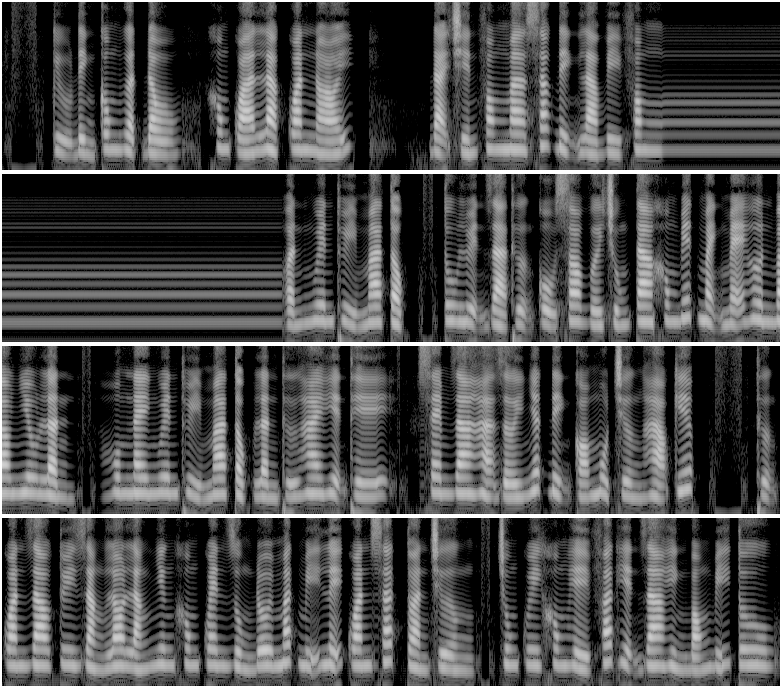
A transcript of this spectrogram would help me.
cửu đỉnh công gật đầu, không quá lạc quan nói. Đại chiến phong ma xác định là vì phong... Ấn nguyên thủy ma tộc, tu luyện giả thượng cổ so với chúng ta không biết mạnh mẽ hơn bao nhiêu lần. Hôm nay nguyên thủy ma tộc lần thứ hai hiện thế, xem ra hạ giới nhất định có một trường hảo kiếp. Thượng quan giao tuy rằng lo lắng nhưng không quen dùng đôi mắt mỹ lệ quan sát toàn trường, trung quy không hề phát hiện ra hình bóng bĩ tu.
